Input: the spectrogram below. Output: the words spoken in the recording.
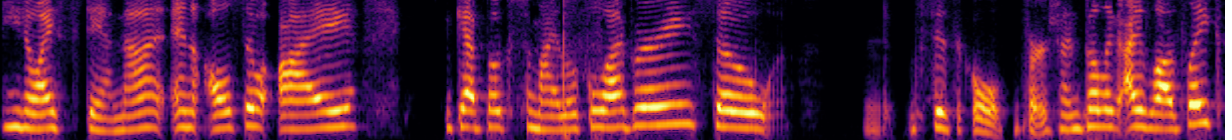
You know i stand that. And also i get books from my local library. So physical version but like i love like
